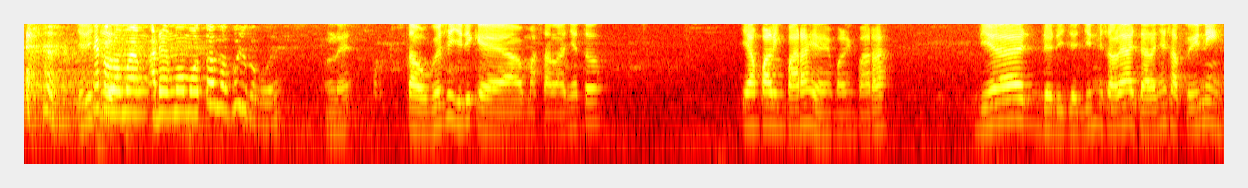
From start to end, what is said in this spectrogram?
jadi Eh sih kalau mau ada yang mau moto sama gue juga boleh. boleh. Setahu gue sih jadi kayak masalahnya tuh yang paling parah ya, yang paling parah. Dia udah dijanjin misalnya acaranya Sabtu ini.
